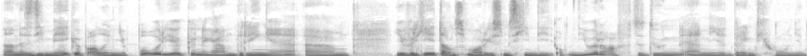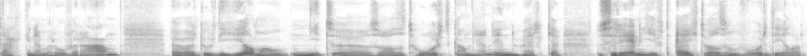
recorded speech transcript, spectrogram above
dan is die make-up al in je poriën kunnen gaan dringen. Um, je vergeet dan s morgens misschien die opnieuw eraf te doen en je brengt gewoon je dagknemmer over aan, uh, waardoor die helemaal niet uh, zoals het hoort kan gaan inwerken. Dus reinigen heeft echt wel zijn voordelen.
